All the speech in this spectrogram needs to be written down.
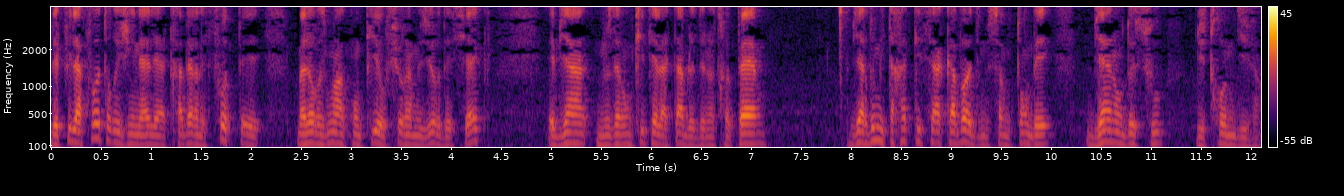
Depuis la faute originelle et à travers les fautes malheureusement accomplies au fur et à mesure des siècles, eh bien, nous avons quitté la table de notre Père. Nous sommes tombés bien en dessous du trône divin.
